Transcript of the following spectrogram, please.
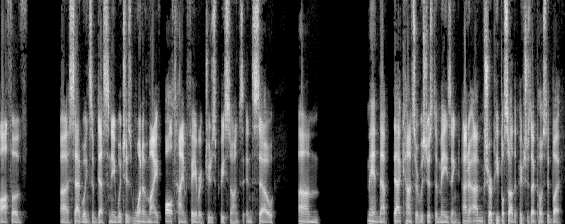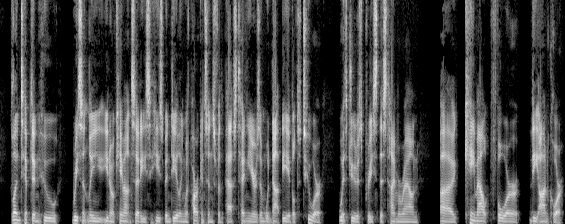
off of uh, "Sad Wings of Destiny," which is one of my all time favorite Judas Priest songs. And so, um, man, that that concert was just amazing. I, I'm sure people saw the pictures I posted, but Glenn Tipton, who recently, you know, came out and said he's he's been dealing with Parkinson's for the past ten years and would not be able to tour with Judas Priest this time around, uh, came out for the encore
